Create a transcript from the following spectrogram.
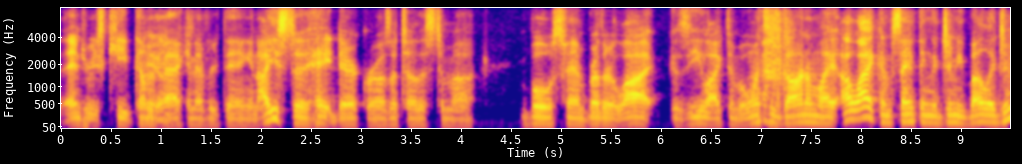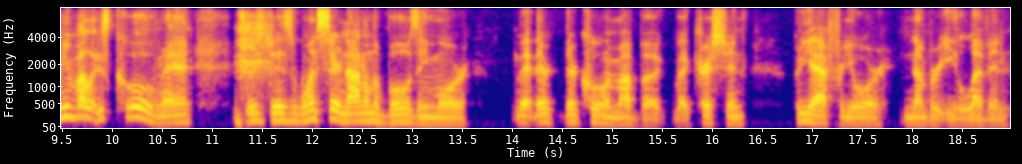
the injuries keep coming Yeah. back and everything. And I used to hate Derrick Rose. I tell this to my Bulls fan brother a lot because he liked him, but once he's gone, I'm like, I like him. Same thing with Jimmy Butler. Jimmy Butler is cool, man. It's just once they're not on the Bulls anymore, that they're they're cool in my book. But Christian, who do you have for your number eleven?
